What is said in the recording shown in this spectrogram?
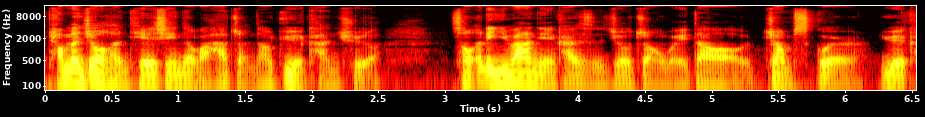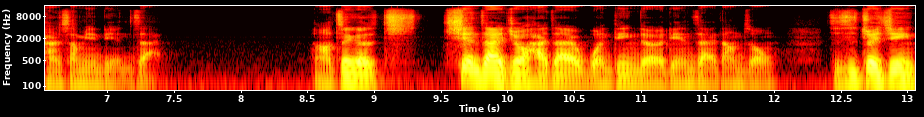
他们就很贴心的把他转到月刊去了。从二零一八年开始就转为到 Jump Square 月刊上面连载，啊，这个现在就还在稳定的连载当中，只是最近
